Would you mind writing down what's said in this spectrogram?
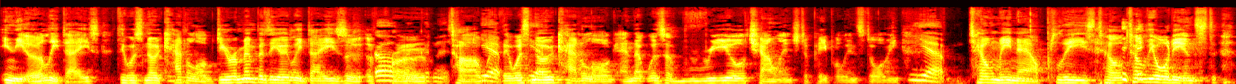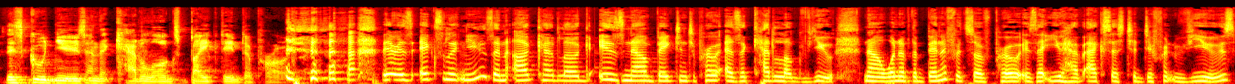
in the early days, there was no catalog. Do you remember the early days of, of Oh, Pro. Tar where Yeah, there was yeah. no catalog and that was a real challenge to people installing? Yeah. Tell me now, please tell, tell the audience there's good news and that catalog's baked into Pro. there is excellent news, and our catalog is now baked into Pro as a catalog view. Now, one of the benefits of Pro is that you have access to different views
